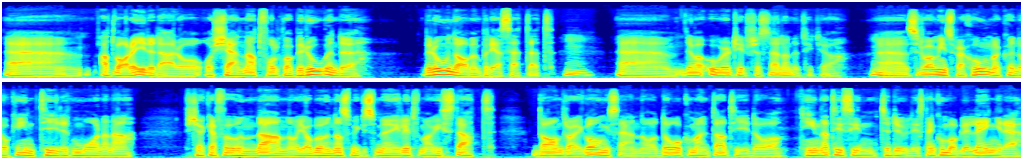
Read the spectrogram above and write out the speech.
Eh, att vara i det där och, och, känna att folk var beroende, beroende av en på det sättet. Mm. Eh, det var oerhört tillfredsställande tyckte jag. Mm. Eh, så det var min inspiration. Man kunde åka in tidigt på morgnarna försöka få undan och jobba undan så mycket som möjligt för man visste att dagen drar igång sen och då kommer man inte ha tid att hinna till sin to-do-list. Den kommer bara bli längre.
